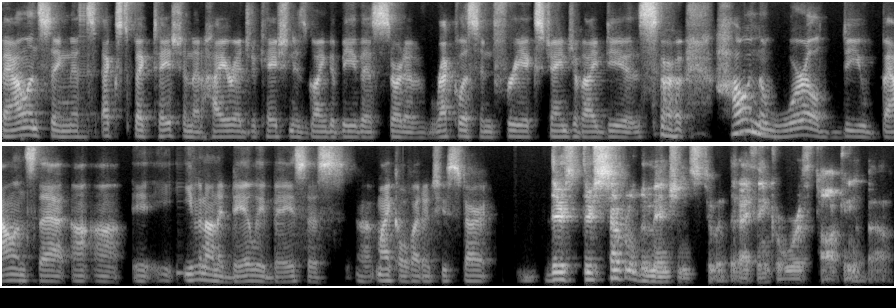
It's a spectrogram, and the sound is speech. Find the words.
balancing this expectation that higher education is going to be this sort of reckless and free exchange of ideas. So how in the world do you balance that uh, uh, even on a daily basis? Uh, Michael, why don't you start? There's there's several dimensions to it that I think are worth talking about.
